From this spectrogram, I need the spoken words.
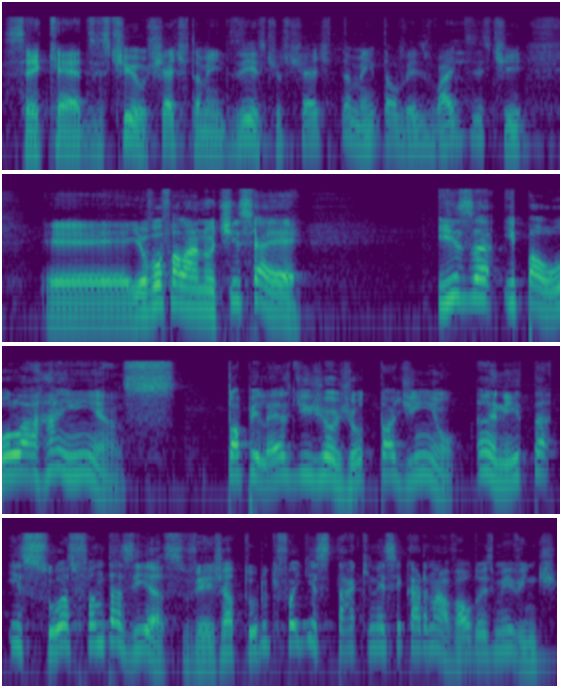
Você quer desistir? O chat também desiste? O chat também talvez vai desistir. É, e eu vou falar, a notícia é Isa e Paola rainhas. Topless de Jojo Todinho, Anitta e suas fantasias. Veja tudo que foi destaque nesse Carnaval 2020.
